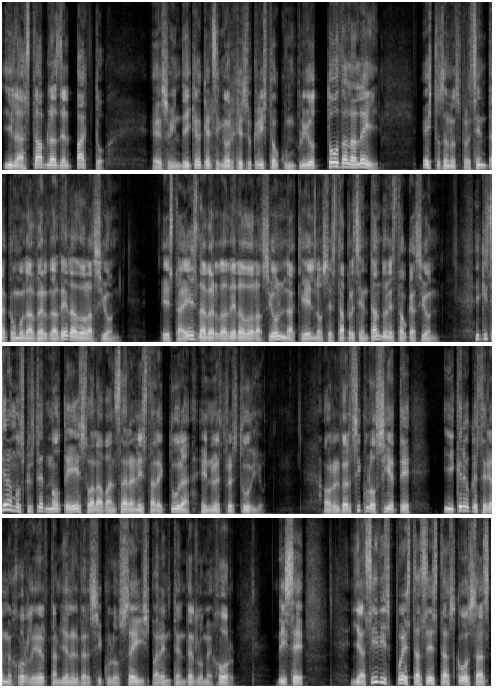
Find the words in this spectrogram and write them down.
y las tablas del pacto. Eso indica que el Señor Jesucristo cumplió toda la ley. Esto se nos presenta como la verdadera adoración. Esta es la verdadera adoración la que Él nos está presentando en esta ocasión. Y quisiéramos que usted note eso al avanzar en esta lectura en nuestro estudio. Ahora el versículo 7, y creo que sería mejor leer también el versículo 6 para entenderlo mejor. Dice, Y así dispuestas estas cosas,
